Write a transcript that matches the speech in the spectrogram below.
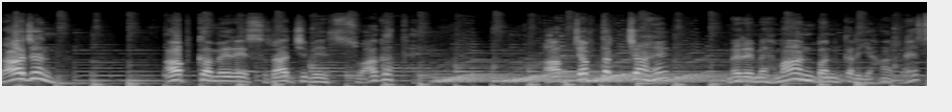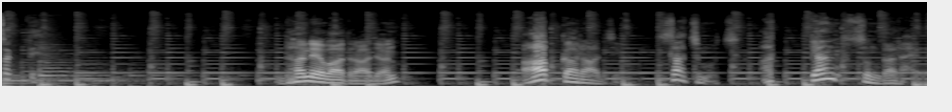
राजन आपका मेरे इस राज्य में स्वागत है। आप जब तक चाहें मेरे मेहमान बनकर यहाँ रह सकते हैं। धन्यवाद राजन। आपका राज्य सचमुच अत्यंत सुंदर है।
